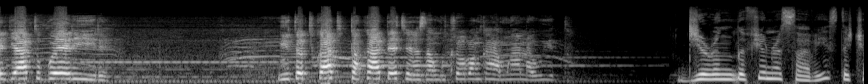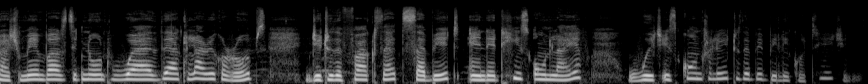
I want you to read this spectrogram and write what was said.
eryatugweriire During the funeral service, the church members did not wear their clerical robes due to the fact that Sabit ended his own life, which is contrary to the biblical teachings.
